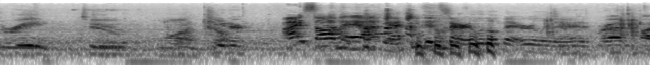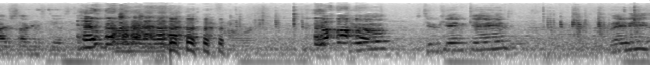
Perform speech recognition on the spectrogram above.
Three, two, one, go. I saw that. Yeah, she did start a little bit earlier. We're at five seconds distance. Half an hour. Two, two cane cane. Ladies,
